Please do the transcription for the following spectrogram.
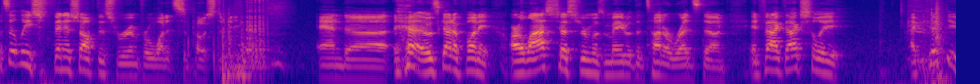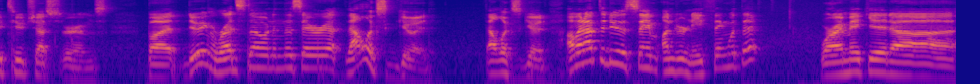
Let's at least finish off this room for what it's supposed to be. And uh, it was kind of funny. Our last chest room was made with a ton of redstone. In fact, actually, I could do two chest rooms. But doing redstone in this area, that looks good. That looks good. I'm going to have to do the same underneath thing with it. Where I make it, uh,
